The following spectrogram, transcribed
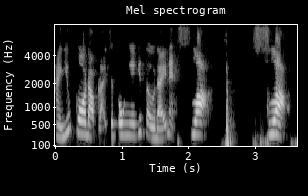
Hoàng giúp cô đọc lại cho cô nghe cái từ đấy nè. Sloth. Sloth.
